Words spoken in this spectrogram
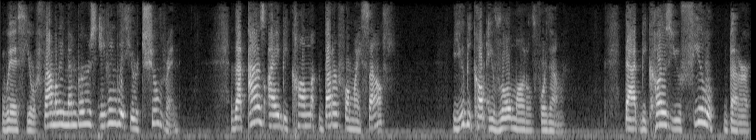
with your family members, even with your children, that as I become better for myself, you become a role model for them. That because you feel better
